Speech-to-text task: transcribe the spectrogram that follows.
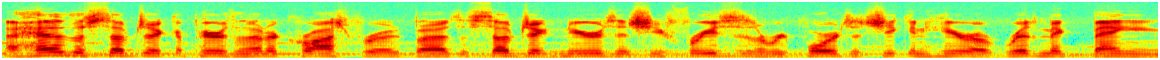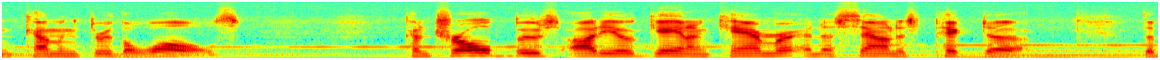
Ahead of the subject appears another crossroad, but as the subject nears it she freezes and reports that she can hear a rhythmic banging coming through the walls. Control boosts audio gain on camera and the sound is picked up. The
